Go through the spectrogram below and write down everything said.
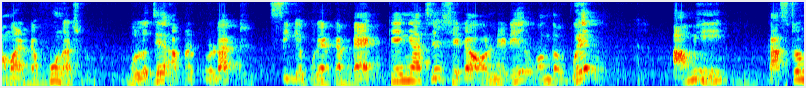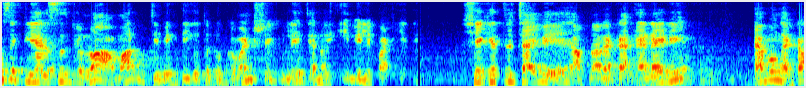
আমার একটা ফোন আসলো। বলল যে, আপনার প্রোডাক্ট সিঙ্গাপুরে একটা প্যাকিং আছে, সেটা অলরেডি অন দ্য ওয়ে আমি কাস্টমসে ক্লিয়ারেন্সের জন্য আমার যে ব্যক্তিগত ডকুমেন্ট সেগুলি যেন ইমেলে পাঠিয়ে দিই। সেক্ষেত্রে চাইবে আপনার একটা এনআইডি এবং একটা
